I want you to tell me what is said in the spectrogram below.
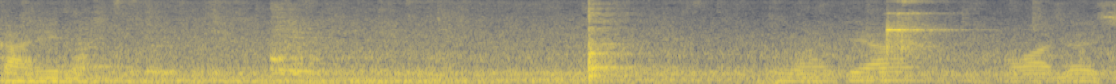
કારેલા વાગ્યા હવા દસ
